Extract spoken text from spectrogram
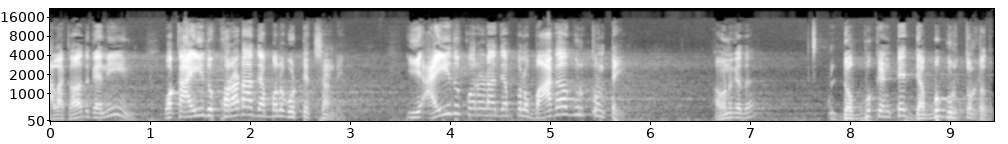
అలా కాదు కానీ ఒక ఐదు కొరడా దెబ్బలు కొట్టించండి. ఈ ఐదు కొరడా దెబ్బలు బాగా గుర్తుంటాయి. అవును కదా? డబ్బు కంటే దెబ్బ గుర్తుంటుంది.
